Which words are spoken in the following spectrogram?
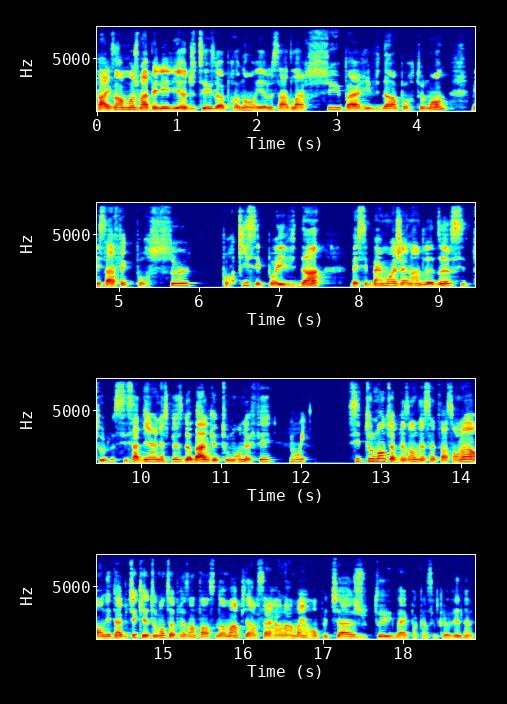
Par exemple, moi je m'appelle Elia, j'utilise le pronom il. Ça a l'air super évident pour tout le monde, mais ça fait que pour ceux pour qui c'est pas évident, ben c'est bien moins gênant de le dire si, tout, si ça devient une espèce de balle que tout le monde le fait. Oui. Si tout le monde se présente de cette façon-là, on est habitué que tout le monde se présente en se nommant puis en serrant la main. On peut-tu ajouter, ben pas quand c'est le COVID, mais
